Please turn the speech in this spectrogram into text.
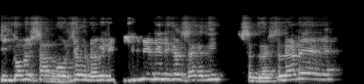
ਕਿ ਕੌਮੀ ਸਾਹ। ਮੋਰਚੇ ਕੋ ਨਵੀਂ ਲੀਡਰਸ਼ਿਪ ਨਹੀਂ ਨਿਕਲ ਸਕਦੀ? ਸੰਘਰਸ਼ ਲੜ ਰਹੇ ਹੈ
